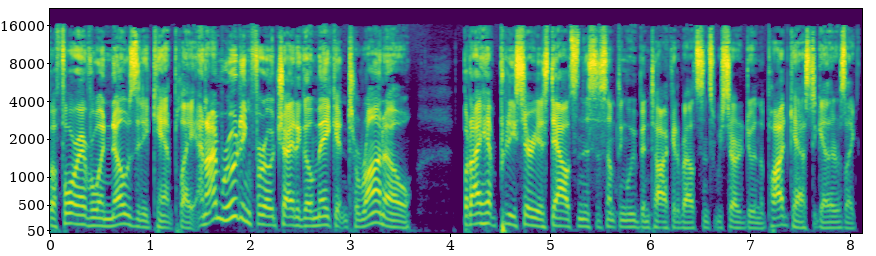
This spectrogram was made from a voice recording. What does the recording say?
before everyone knows that he can't play. And I'm rooting for Ochai to go make it in Toronto, but I have pretty serious doubts. And this is something we've been talking about since we started doing the podcast together. Is like,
